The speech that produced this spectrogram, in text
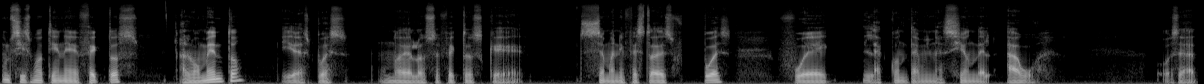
un sismo tiene efectos al momento y después. Uno de los efectos que se manifestó después fue la contaminación del agua. O sea,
